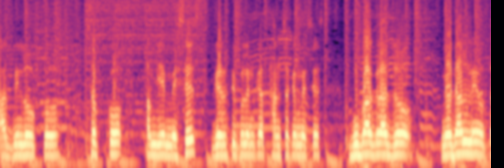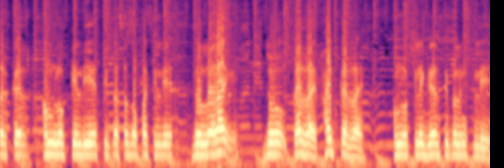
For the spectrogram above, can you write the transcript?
आदमी लोग को, सबको हम ये मैसेज गैर त्रिपुरा लैंड का थानसा का मैसेज बुबागरा जो मैदान में उतर कर हम लोग के लिए त्रिपुरा दफ़ा के लिए जो लड़ाई, जो कर रहा है फाइट कर रहा है, हम लोग के लिए गैर त्रिपुरा लैंड के लिए,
